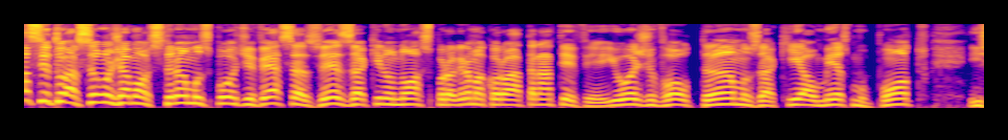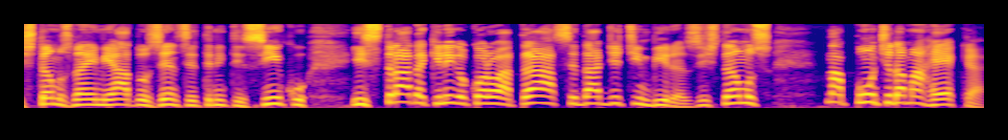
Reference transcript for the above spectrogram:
A situação já mostramos por diversas vezes aqui no nosso programa Coroatá na TV e hoje voltamos aqui ao mesmo ponto. Estamos na MA 235, estrada que liga Coroatá à cidade de Timbiras. Estamos na Ponte da Marreca,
